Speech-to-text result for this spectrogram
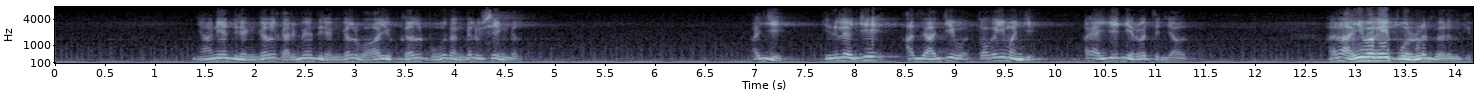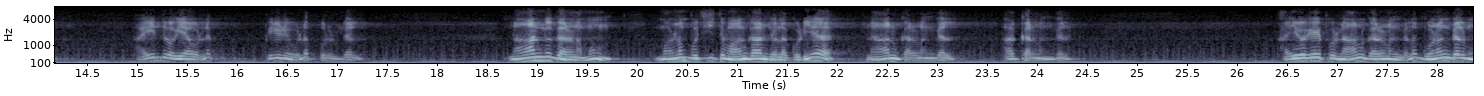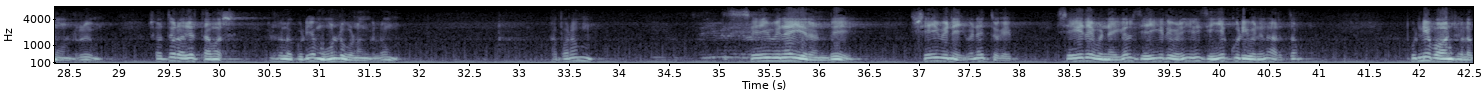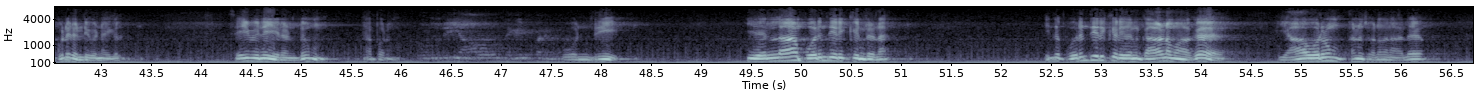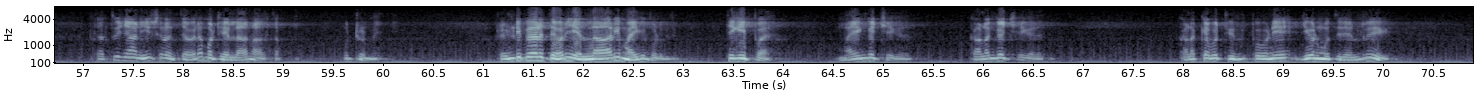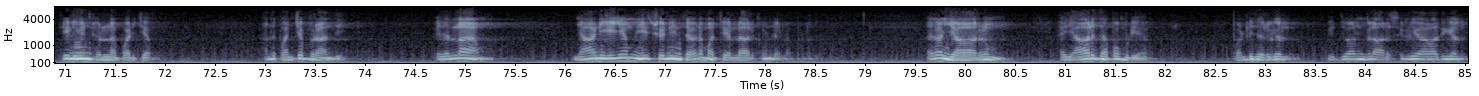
ஞானேந்திரியங்கள் கர்மேந்திரியங்கள் வாயுக்கள் பூதங்கள் விஷயங்கள். அஞ்சு. இதில் அஞ்சு அந்த அஞ்சு தொகையும் அஞ்சு. ஐயஞ்சு அஞ்சு அஞ்சு இருபத்தஞ்சாவது. அதனால் ஐவகை பொருள்னு பேர் ஐந்து வகையாக உள்ள பிரிவினை உள்ள பொருள்கள். நான்கு கரணமும் மனம் புத்திச்சித்தம் அகங்காரம் சொல்லக்கூடிய நான்கு கரணங்கள் அக்கரணங்கள். ஐவகை பொருள் நான்கு கரணங்களும் குணங்கள் மூன்று. சத்துரஜ தமஸ். சொல்லக்கூடிய மூன்று குணங்களும். அப்புறம் செய்வினை இரண்டு. செய்வினை வினைத்தொகை. செய்த வினைகள் செய்கிற வினை செய்யக்கூடிய வினைன்னு அர்த்தம். புண்ணியபாவன் சொல்லக்கூடிய ரெண்டு வினைகள். செய்வினை இரண்டும் அப்புறம் ஒன்றி. இதெல்லாம் பொருந்திருக்கின்றன. இந்த பொருந்திருக்கிறதன் காரணமாக யாவரும் சொன்னதுனால தத்துவஞான ஈஸ்வரன் தவிர மற்ற எல்லாரும் அர்த்தம். ஒற்றுமை. ரெண்டு பேரை தவிர எல்லாரையும் மயக்கம் கொடுக்குது. திகைப்ப மயங்க செய்கிறது கலங்க செய்கிறது. கலக்கப்பட்டு இருப்பவனே ஜீவன்முத்தன் என்று தெளிவுன்னு சொன்ன படித்தோம் அந்த பஞ்சபிராந்தி. இதெல்லாம் ஞானியையும் ஈஸ்வரனையும் தவிர மற்ற எல்லாருக்கும் சொல்லப்படுது. அதெல்லாம் யாரும் யாரும் தப்ப முடியாது. பண்டிதர்கள் வித்வான்கள் அரசியல்வாதிகள்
